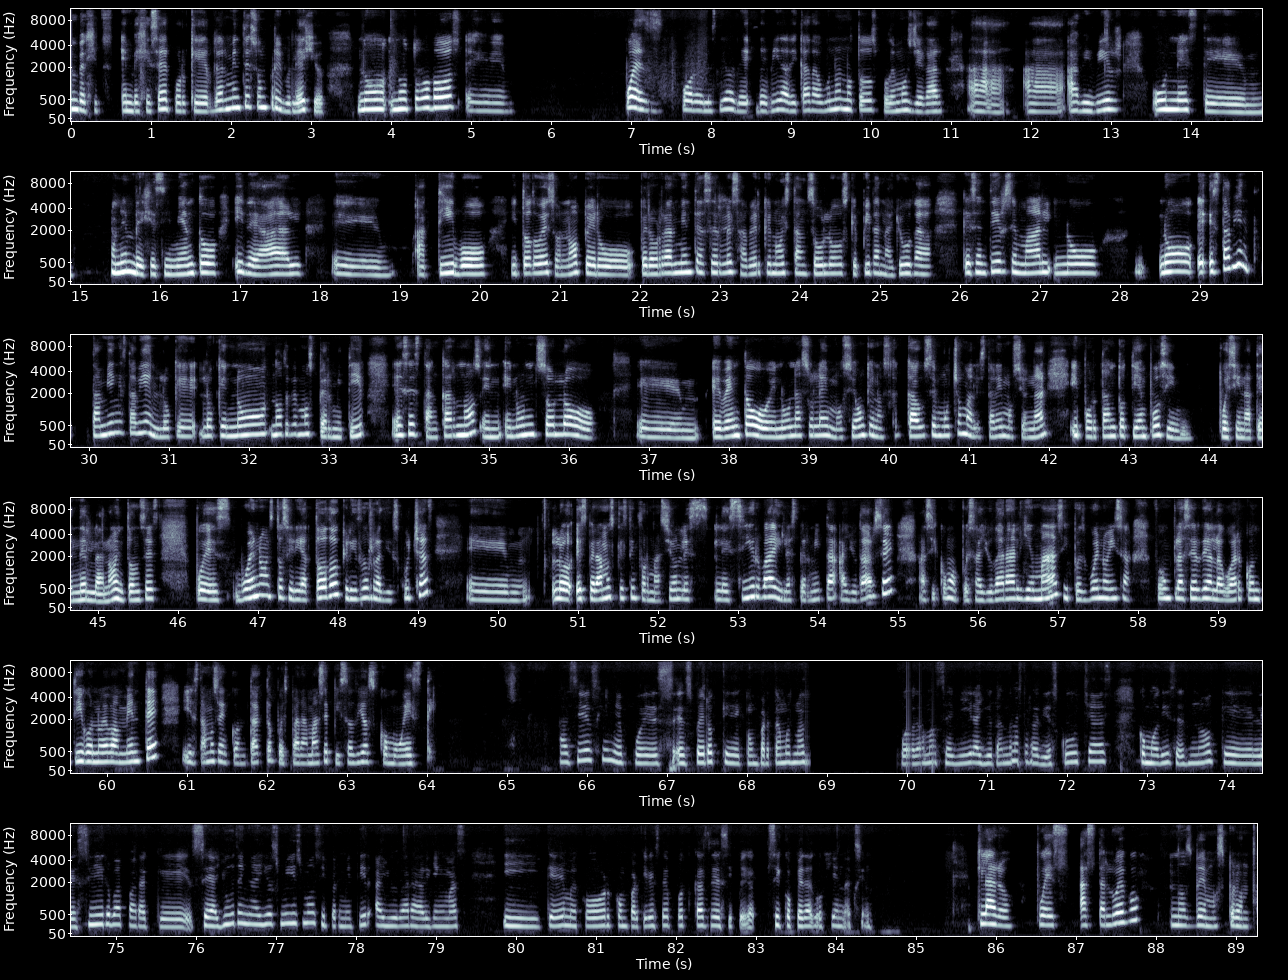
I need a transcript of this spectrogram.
envejecer, porque realmente es un privilegio. No, no todos, eh, pues por el estilo de, vida de cada uno, no todos podemos llegar a, a, vivir un, este, un envejecimiento ideal, eh, activo, y todo eso, ¿no? Pero, pero realmente hacerles saber que no están solos, que pidan ayuda, que sentirse mal no, no, e, está bien, también está bien. Lo que, lo que no, no debemos permitir es estancarnos en, en un solo em, evento o en una sola emoción que nos cause mucho malestar emocional y por tanto tiempo sin pues sin atenderla, ¿no? Entonces, pues bueno, esto sería todo, queridos radioescuchas. Em, lo, esperamos que esta información les, les sirva y les permita ayudarse, así como pues ayudar a alguien más. Y pues bueno, Isa, fue un placer dialogar contigo nuevamente y estamos en contacto pues para más episodios como este. Así es, Jimé, pues espero que compartamos más podamos seguir ayudando a nuestras radioescuchas, como dices, ¿no? Que les sirva para que se ayuden a ellos mismos y permitir ayudar a alguien más. Y qué mejor compartir este podcast de psicopedagogía en acción. Claro, pues hasta luego, nos vemos pronto.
